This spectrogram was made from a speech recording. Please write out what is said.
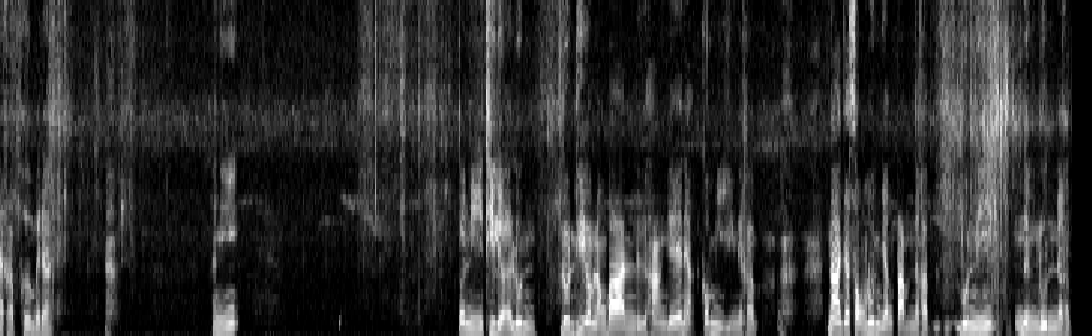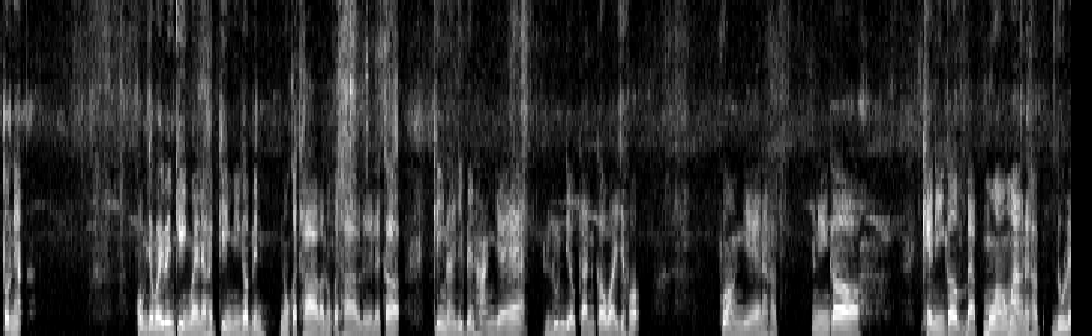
นะครับ เพิ่มไปได้ อันนี้ต้นนี้ที่เหลือรุ่นรุ่นที่กำลังบานหรือหางแย้เนี่ยก็มีอีกนะครับ น่าจะสองรุ่นอย่างต่ำนะครับ รุ่นนี้หนึ่งรุ่นนะครับต้นเนี้ย ผมจะไว้เป็นกิ่งไว้นะครับ กิ่งนี้ก็เป็นนกกระทากับนกกระทาเลย แล้วก็กิ่งไหนที่เป็นหางแย้หรือรุ่นเดียวกันก็ไว้เฉพาะพวกหางแย้นะครับ อันนี้ก็แค่นี้ก็แบบมั่วมากๆนะครับ ดูแล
